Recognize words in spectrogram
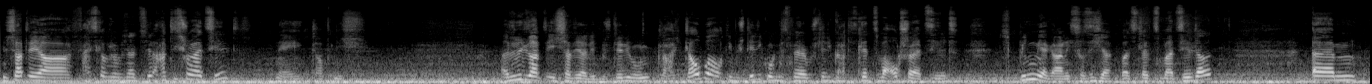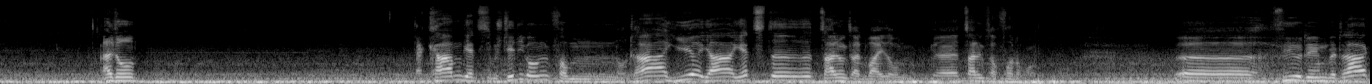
Ich hatte ja, ich weiß gar nicht, ob ich erzählt, hatte ich schon erzählt? Nee, ich glaube nicht. Also wie gesagt, ich hatte ja die Bestätigung, ich glaube auch die Bestätigung, das mit der Bestätigung hatte ich das letzte Mal auch schon erzählt. Ich bin mir gar nicht so sicher, was ich das letzte Mal erzählt habe. Ähm, also da kam jetzt die Bestätigung vom Notar, hier, ja, jetzt äh, Zahlungsanweisung, äh, Zahlungsaufforderung. Äh, für den Betrag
